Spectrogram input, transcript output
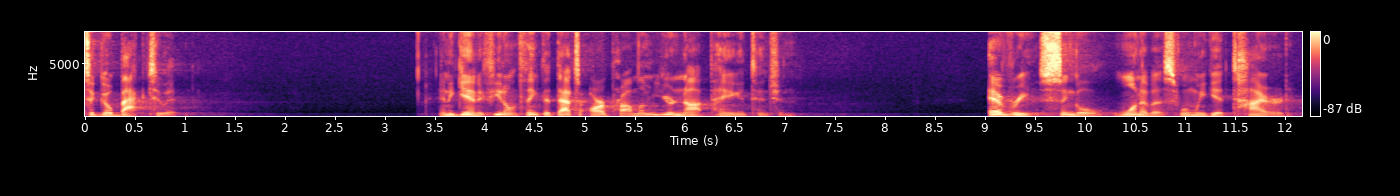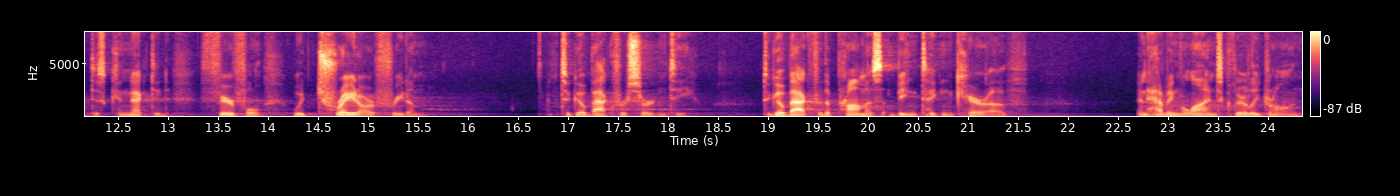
to go back to it. And again, if you don't think that that's our problem, you're not paying attention. Every single one of us, when we get tired, disconnected, fearful, would trade our freedom to go back for certainty, to go back for the promise of being taken care of and having the lines clearly drawn.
